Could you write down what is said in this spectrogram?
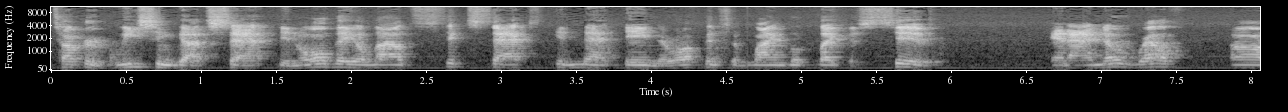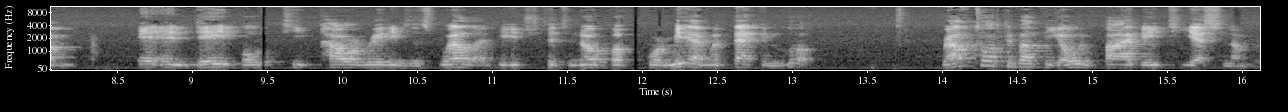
Tucker Gleason got sacked, and all they allowed six sacks in that game. Their offensive line looked like a sieve. And I know Ralph um, and Dave both keep power ratings as well. I'd be interested to know. But for me, I went back and looked. Ralph talked about the 0 5 ATS number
